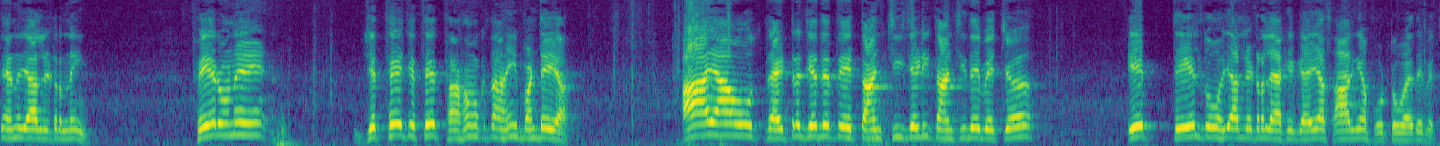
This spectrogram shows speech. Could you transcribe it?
3000 ਲੀਟਰ ਨਹੀਂ। ਫਿਰ ਉਹਨੇ ਜਿੱਥੇ ਜਿੱਥੇ ਥਾਂ ਕਤਾਹੀ ਵੰਡੇ ਆ ਆ ਉਹ ਟਰੈਕਟਰ ਜਿਹਦੇ ਤੇ ਟਾਂਚੀ, ਜਿਹੜੀ ਟਾਂਚੀ ਦੇ ਵਿੱਚ ਇਹ ਤੇਲ 2000 ਲੀਟਰ ਲੈ ਕੇ ਗਏ ਆ, ਸਾਰੀਆਂ ਫੋਟੋ ਆ ਇਹਦੇ ਵਿੱਚ।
